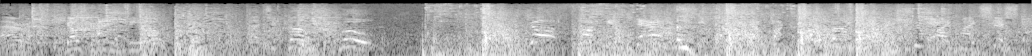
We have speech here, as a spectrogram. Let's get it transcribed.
All right, showtime, Vito. Got you covered. Move. Go fucking down! Shoot like my sister.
